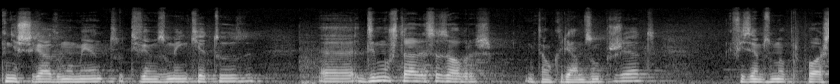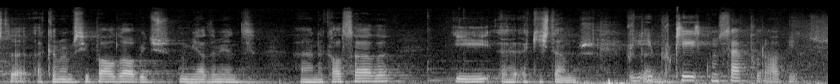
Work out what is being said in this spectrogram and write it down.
tinha chegado o momento, tivemos uma inquietude eh, de mostrar essas obras. Então criámos um projeto, fizemos uma proposta à Câmara Municipal de Óbidos, nomeadamente à Ana Calçada, e aqui estamos. Portanto, e porquê começar por Óbidos?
